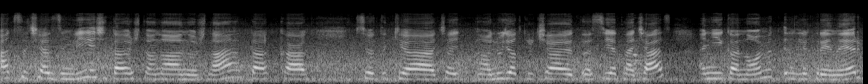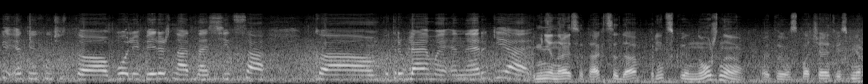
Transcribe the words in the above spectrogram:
акция «Час Земли», я считаю, что она нужна, так как все-таки а, а, люди отключают э, свет на час, они экономят электроэнергию, это их учит э, более бережно относиться к э, потребляемой энергии. Мне нравится эта акция, да, в принципе, нужно, это сплочает весь мир,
